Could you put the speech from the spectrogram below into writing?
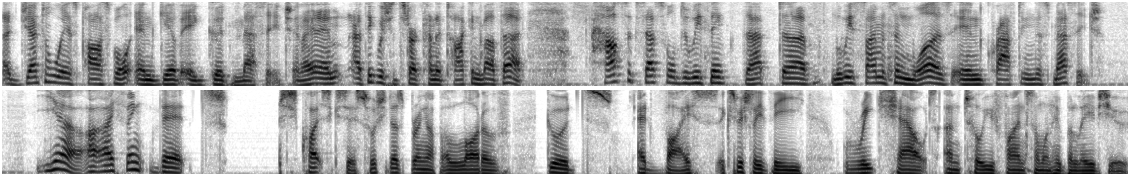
a gentle way as possible and give a good message. And I, and I think we should start kind of talking about that. How successful do we think that uh, Louise Simonson was in crafting this message? Yeah, I think that she's quite successful. She does bring up a lot of good advice, especially the reach out until you find someone who believes you,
